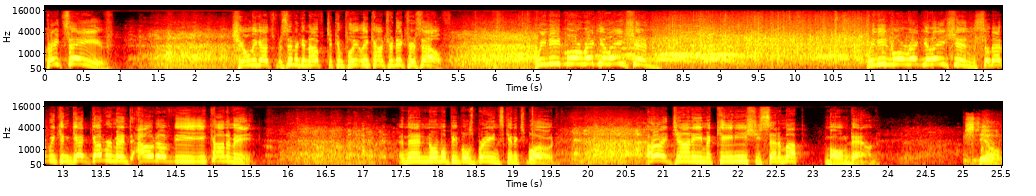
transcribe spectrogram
Great save. She only got specific enough to completely contradict herself. We need more regulation. We need more regulations so that we can get government out of the economy. And then normal people's brains can explode. All right, Johnny McCain, she set him up. Mow him down. Still,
